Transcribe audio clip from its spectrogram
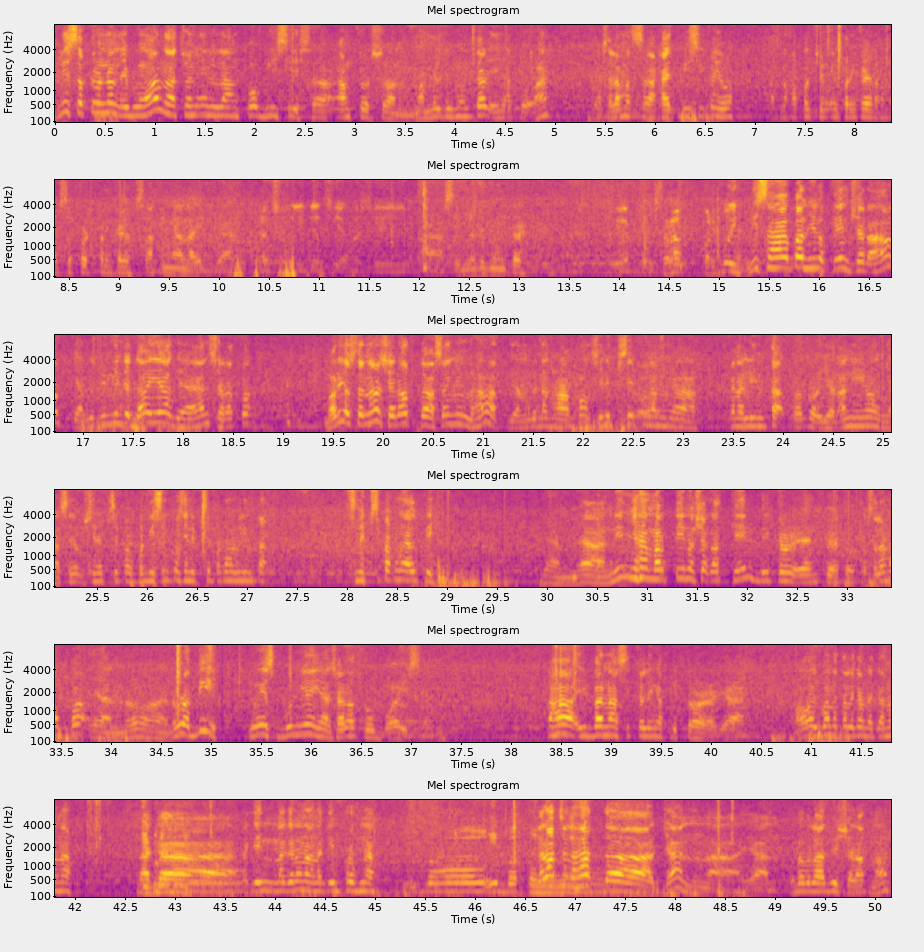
Please afternoon everyone uh, tune in lang po busy sa Anchorson Ma'am Mildred Munter ingat po ha Yan, salamat sa kahit busy kayo at nakapag-tune in pa rin kayo nakapag-support pa rin kayo sa aking uh, live yan That's only dyan si, ano, si... Ah, si Mildred Munter Yeah. Sarap, pariboy. Lisa Haban, hello Kim, shout out. Yan, Luz Biminda Dayag, yan, shout out po. Mario Stana, shout out ka sa inyong lahat. Yan, magandang hapon. Sinipsip ng uh, kanalinta to, to. Yan, ano yun? Yan, sinip, sinipsip ako. Pagising ko, sinipsip ako ng linta. Sinipsip ako ng LP. Yan, yan. Ninya Marpino, shout out Kim, Victor, and Kuya Toto. Salamat po. Yan, no, Nora B, Luis Bunye, yan, shout out to boys. Yan. Aha, iba na si Kalingap Victor. Yan. Oh, iba na talaga. Nag, ano na. Nag, uh, nag, nag, ano na, nag-improve na. Ibang iba ka Shout out sa lahat uh, dyan. Uh, yan. Iba Balabi, shout out, no?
